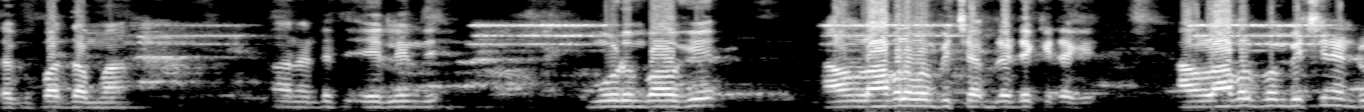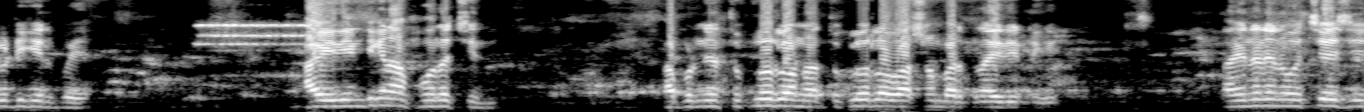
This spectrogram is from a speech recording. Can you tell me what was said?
తగ్గిపోద్దమ్మా అని అంటే వెళ్ళింది. మూడు బావుకి ఆమె లోపల పంపించా బ్లడ్ ఎక్కిటకి. ఆమె లోపల పంపించి నేను డ్యూటీకి వెళ్ళిపోయా. ఐదింటికి నా ఫోన్ వచ్చింది. అప్పుడు నేను తుక్లూరులో ఉన్నా తుక్లూరులో వర్షం పడుతున్నా ఐదింటికి. అయినా నేను వచ్చేసి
